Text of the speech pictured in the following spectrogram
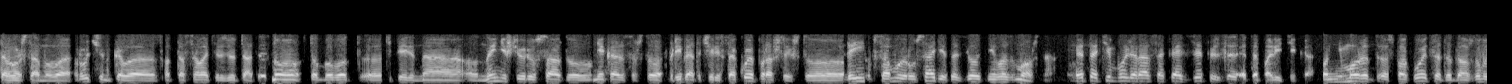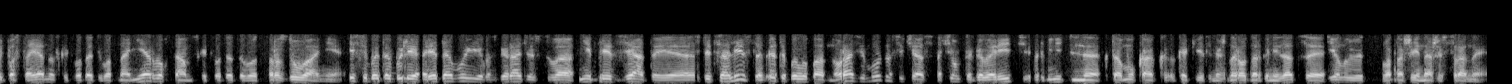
того же самого Рученкова подтасовать результаты. Но чтобы вот э, теперь на нынешнюю Русаду, мне кажется, что ребята через такое прошли, что да и в самой Русаде это сделать невозможно. Это тем более раз опять Зеппель, это политика. Он не может успокоиться, это должно быть постоянно, сказать, вот эти вот на нервах, там, сказать, вот это вот раздувание. Если бы это были рядовые разбирательства, непредвзятые специалисты, это было бы одно разве можно сейчас о чем-то говорить применительно к тому, как какие-то международные организации делают в отношении нашей страны?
